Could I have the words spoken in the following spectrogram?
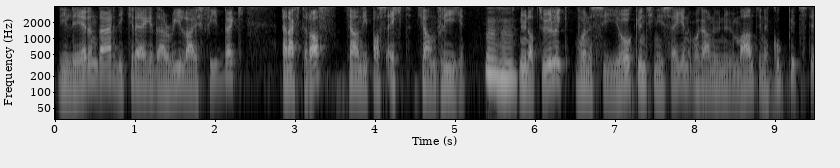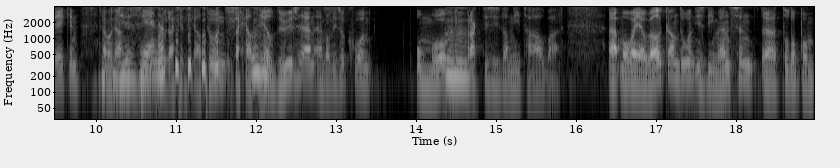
die leren daar, die krijgen daar real-life feedback. En achteraf gaan die pas echt gaan vliegen. Mhm. Nu natuurlijk, voor een CEO kun je niet zeggen, we gaan u nu een maand in een cockpit steken en we gaan eens zien zijn, hoe dat je het gaat doen. Dat gaat heel duur zijn en dat is ook gewoon onmogelijk. Mhm. Praktisch is dat niet haalbaar. Eh, maar wat je wel kan doen, is die mensen eh, tot op een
